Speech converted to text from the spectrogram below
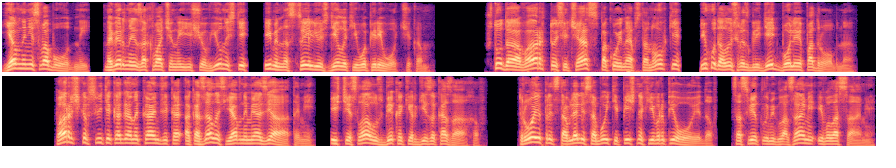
Явно не свободный, наверное, захваченный еще в юности именно с целью сделать его переводчиком. Что до авар, то сейчас в спокойной обстановке их удалось разглядеть более подробно. Парочка в свете Кагана Кандика оказалась явными азиатами из числа узбека-киргиза-казахов. Трое представляли собой типичных европеоидов, со светлыми глазами и волосами.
